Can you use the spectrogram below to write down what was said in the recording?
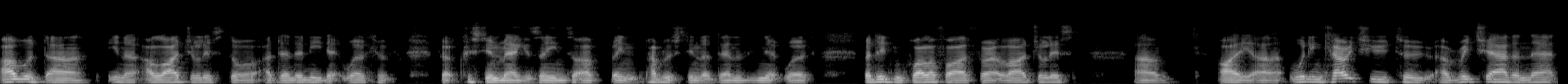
I would, uh, you know, Elijah List or Identity Network have got Christian magazines. I've been published in Identity Network, but didn't qualify for Elijah List. Um, I uh, would encourage you to uh, reach out and that.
